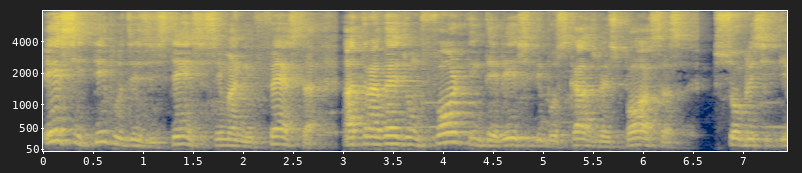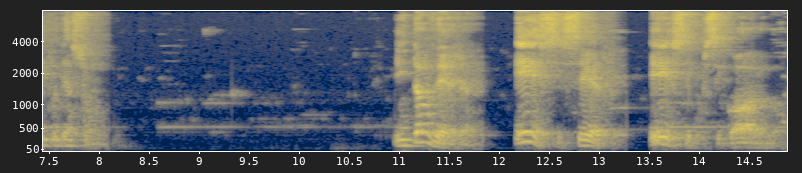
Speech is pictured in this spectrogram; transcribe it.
Esse tipo de existência se manifesta através de um forte interesse de buscar as respostas sobre esse tipo de assunto. Então veja, esse ser, esse psicólogo,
